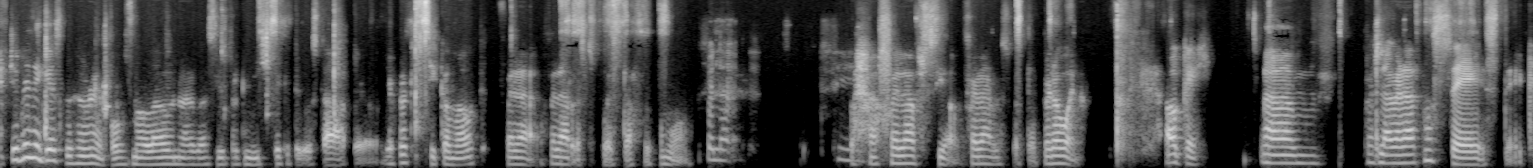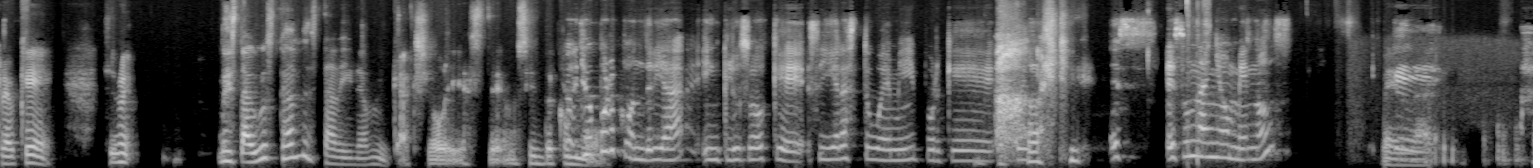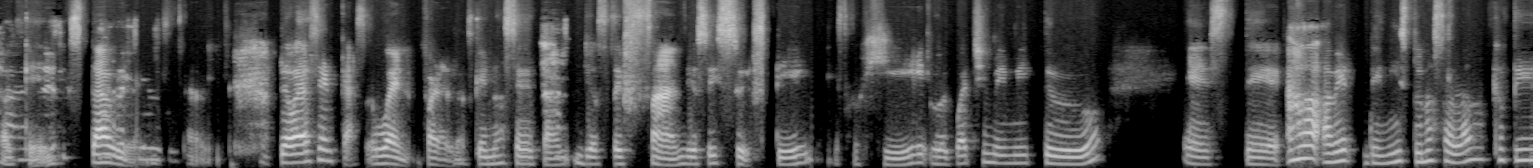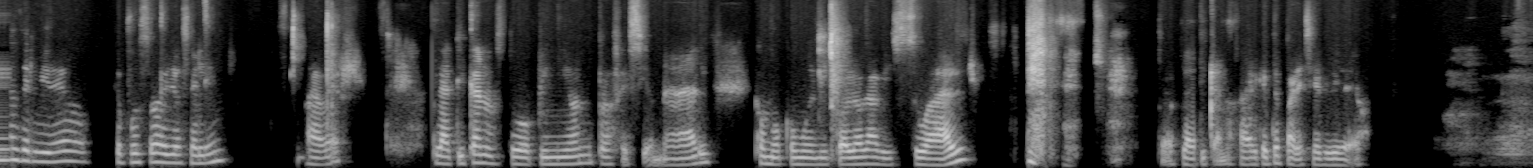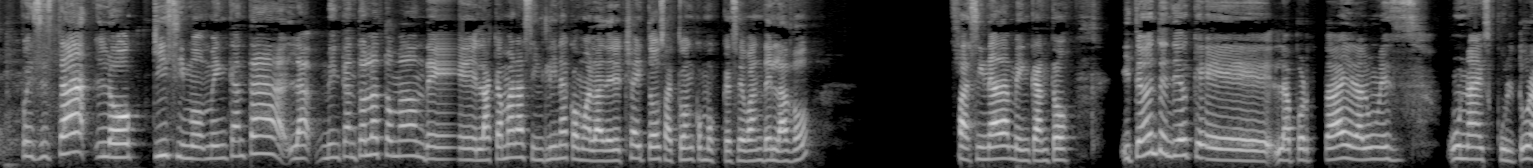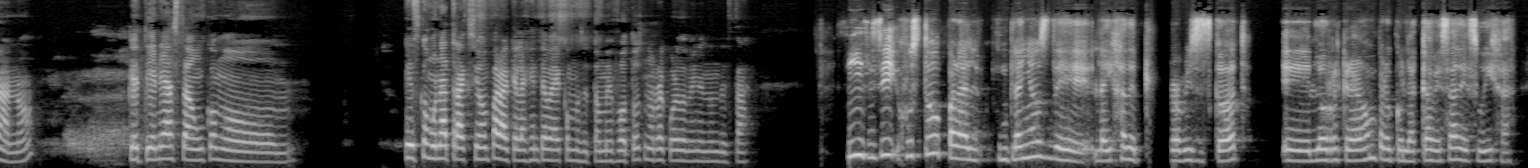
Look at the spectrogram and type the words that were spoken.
yo pensé que iba a escoger uno de Post Malone o algo así, porque me dijiste que te gustaba, pero yo creo que sí, como fue la, fue la respuesta, fue como... Fue la... Sí. Fue la opción, fue la respuesta, pero bueno, ok. pues la verdad, no sé, este, creo que me, está gustando esta dinámica, actually. Este, me siento como... Yo propondría incluso que siguieras tú, Emi, porque pues, es, es, un año menos. Ok, está bien, está bien. Te voy a hacer caso. Bueno, para los que no sepan, yo soy fan, yo soy Swifty. Escogí Look What You Made Me Do. Este, ah, a ver, Denise, tú no has hablado, ¿qué opinas del video que puso Jocelyn? A ver, platícanos tu opinión profesional como comunicóloga visual. Pero platícanos, a ver qué te pareció el video. Pues está loquísimo. Me encanta la, me encantó la toma donde la cámara se inclina como a la derecha y todos actúan como que se van de lado. Fascinada, me encantó. Y tengo entendido que la portada del álbum es una escultura, ¿no? Que tiene hasta un como... que es como una atracción para que la gente vaya como se tome fotos. No recuerdo bien en dónde está. Sí, sí, sí. Justo para el cumpleaños de la hija de Travis Scott, eh, lo recrearon pero con la cabeza de su hija.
